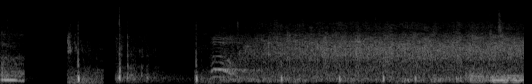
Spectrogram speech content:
all. Fifteen.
